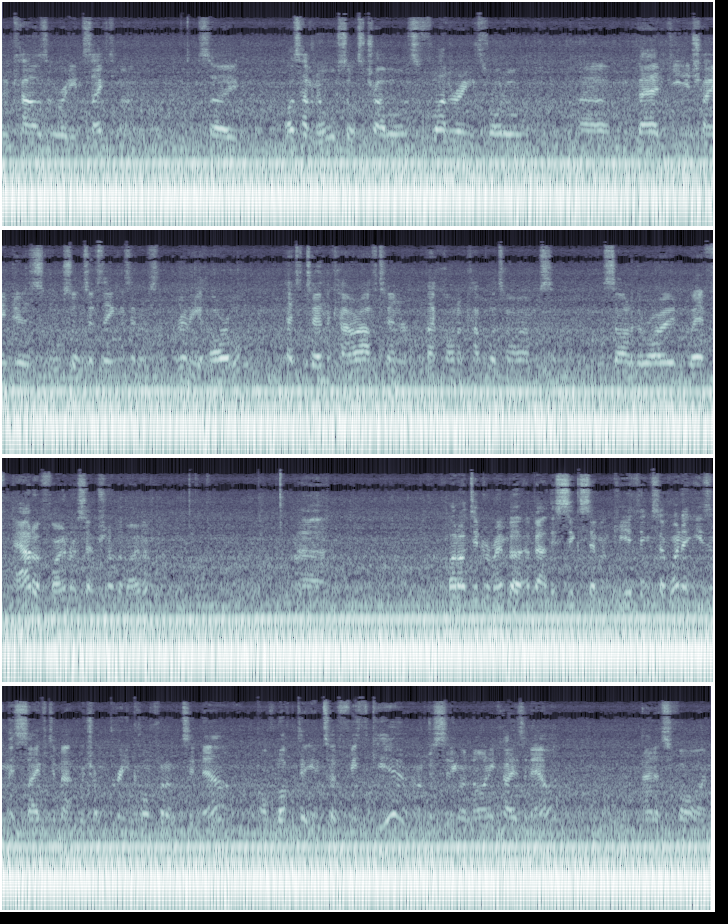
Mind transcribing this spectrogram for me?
the car's already in safety mode. So I was having all sorts of troubles, fluttering throttle, um, bad gear changes, all sorts of things, and it was really horrible. Had to turn the car off, turn it back on a couple of times. Side of the road, we're out of phone reception at the moment. I did remember about this 6-7 gear thing. So when it is in this safety map, which I'm pretty confident it's in now, I've locked it into fifth gear. I'm just sitting on 90 k's an hour, and it's fine.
